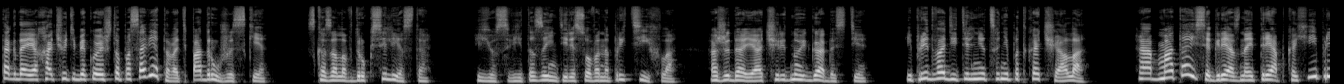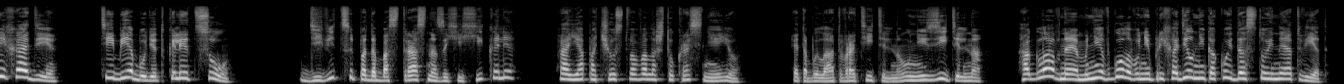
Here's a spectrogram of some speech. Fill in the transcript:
«Тогда я хочу тебе кое-что посоветовать по-дружески», сказала вдруг Селеста. Ее свита заинтересованно притихла, ожидая очередной гадости, и предводительница не подкачала. «Обмотайся грязной тряпкой и приходи. Тебе будет к лицу». Девицы подобострастно захихикали, а я почувствовала, что краснею. Это было отвратительно, унизительно, а главное, мне в голову не приходил никакой достойный ответ.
